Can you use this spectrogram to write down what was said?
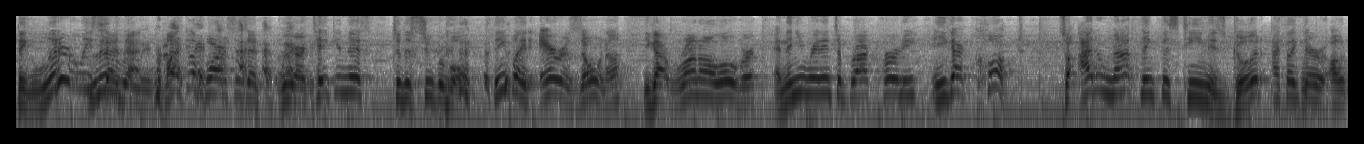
They literally, said that. right. Michael Parsons said, We are taking this to the Super Bowl. then you played Arizona, you got run all over, and then you ran into Brock Purdy and you got cooked. So I do not think this team is good. I think they're an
